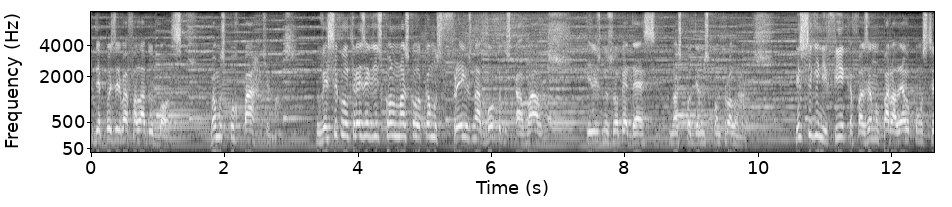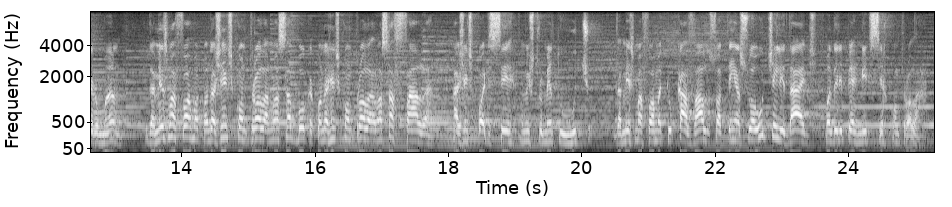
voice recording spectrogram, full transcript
e depois ele vai falar do bosque. Vamos por parte, irmãos. No versículo 3 ele diz: Quando nós colocamos freios na boca dos cavalos, eles nos obedecem, nós podemos controlá-los. Isso significa, fazendo um paralelo com o ser humano, que da mesma forma, quando a gente controla a nossa boca, quando a gente controla a nossa fala, a gente pode ser um instrumento útil. Da mesma forma que o cavalo só tem a sua utilidade quando ele permite ser controlado.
